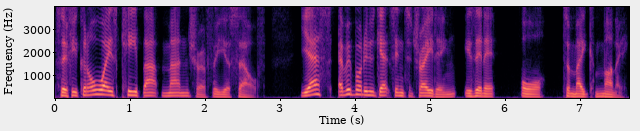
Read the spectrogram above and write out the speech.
So if you can always keep that mantra for yourself, yes, everybody who gets into trading is in it for to make money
